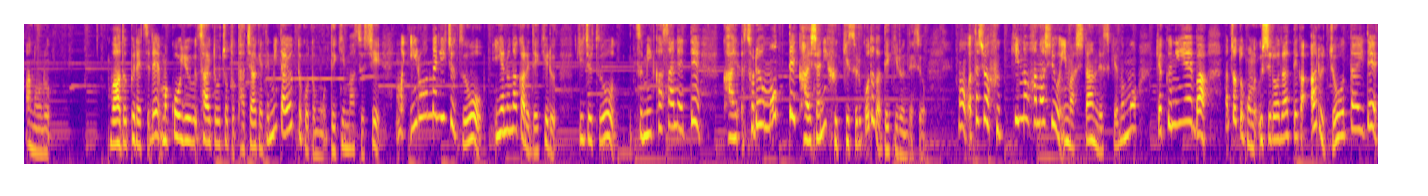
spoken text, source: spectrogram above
あのワードプレスで、まあ、こういうサイトをちょっと立ち上げてみたよってこともできますし、まあ、いろんな技術を家の中でできる技術を積み重ねてそれを持って会社に復帰することができるんですよ。まあ、私は腹筋の話を今したんですけども逆に言えば、まあ、ちょっとこの後ろ盾がある状態で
